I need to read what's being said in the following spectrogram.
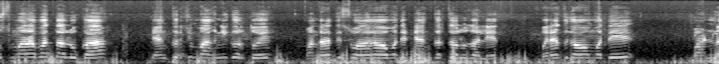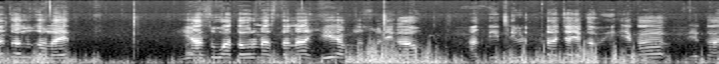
उस्मानाबाद तालुका टँकरची मागणी करतोय. पंधरा ते सोळा गावामध्ये टँकर चालू झाले आहेत बऱ्याच गावामध्ये भांडणं चालू झालं आहेत हे असं वातावरण असताना हे आपलं सोनेगाव अगदी दीड फुटाच्या एका वि एका एका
